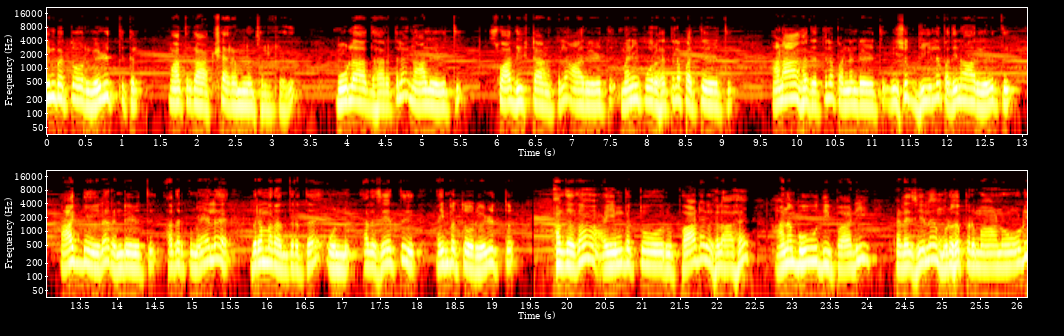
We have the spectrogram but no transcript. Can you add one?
ஐம்பத்தோரு எழுத்துக்கள் மாத்திருக்கா அக்ஷரம்னு சொல்கிறது மூலாதாரத்தில் நாலு எழுத்து சுவாதிஷ்டானத்தில் ஆறு எழுத்து மணிப்பூரகத்தில் பத்து எழுத்து அநாகதத்தில் பன்னெண்டு எழுத்து விசுத்தியில் பதினாறு எழுத்து ஆக்ஞையில் ரெண்டு எழுத்து அதற்கு மேலே பிரம்மரந்திரத்தை ஒன்று அதை சேர்த்து ஐம்பத்தோரு எழுத்து. அதை தான் ஐம்பத்தோரு பாடல்களாக அனுபூதி பாடி கடைசியில் முருகப்பெருமானோடு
